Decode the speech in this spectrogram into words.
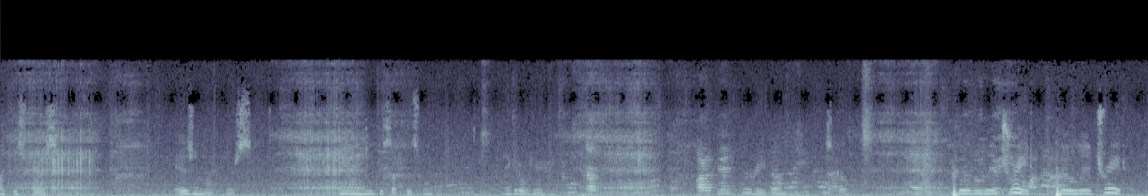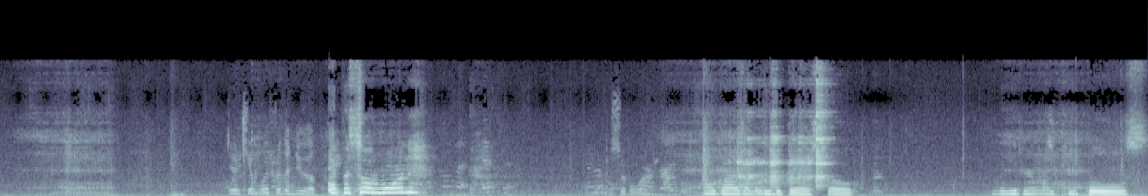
Like this horse. It isn't my horse. Yeah, you just suck this one. Hey, get over here. There you go. Let's go. Pillage raid. Pillage raid. Dude, I can't wait for the new update. Episode one. Episode 1. Oh, guys, I'm gonna leave it there. So, later, my peoples.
